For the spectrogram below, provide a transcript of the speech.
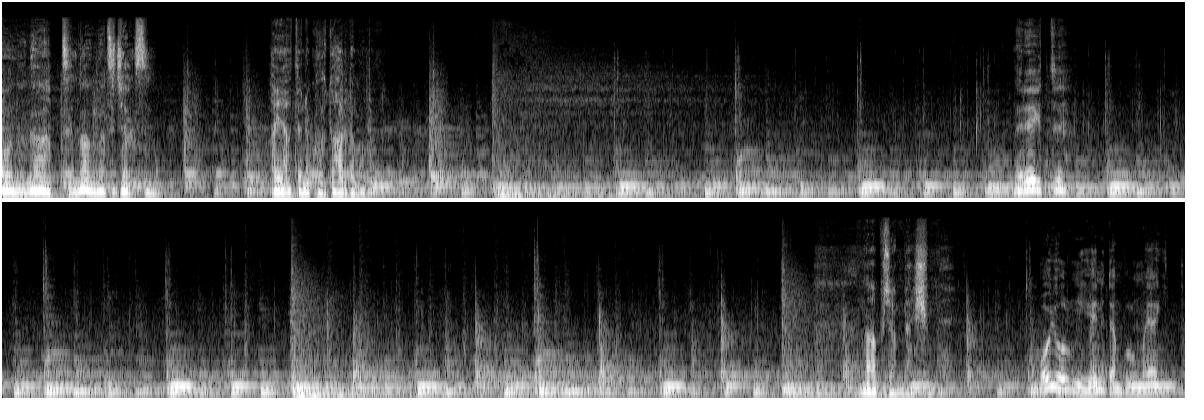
Ona ne yaptığını anlatacaksın. Hayatını kurtardım onun. Nereye gitti? Ne yapacağım ben şimdi? O yolunu yeniden bulmaya gitti.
